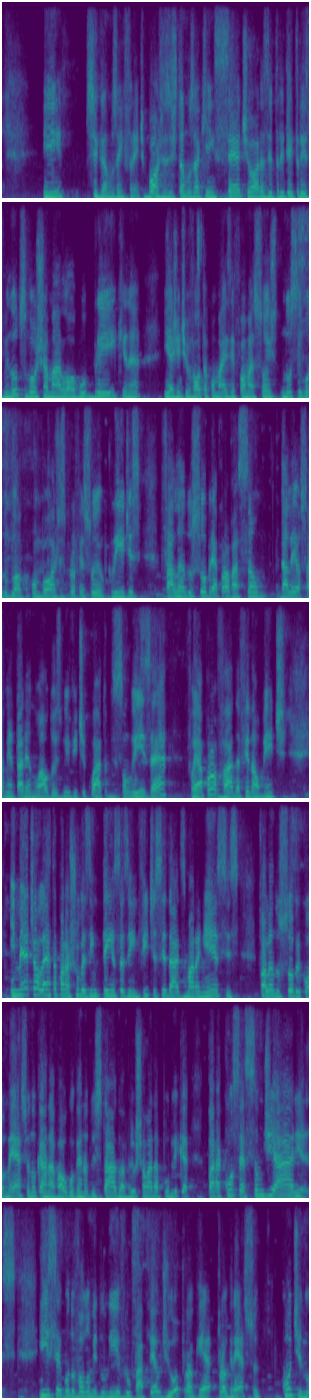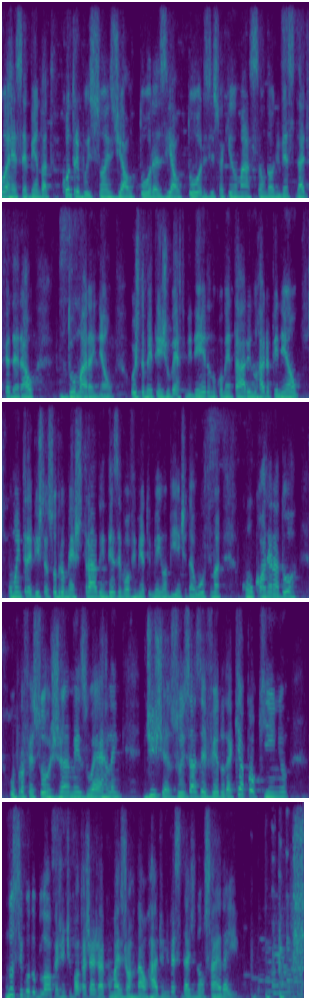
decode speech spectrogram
e sigamos em frente. Borges, estamos aqui em 7 horas e 33 minutos. Vou chamar logo o break, né? E a gente volta com mais informações no segundo bloco com Borges, professor Euclides, falando sobre a aprovação da Lei Orçamentária Anual 2024 de São Luís. É foi aprovada finalmente. E mete alerta para chuvas intensas em 20 cidades maranhenses. Falando sobre comércio no carnaval, o governo do estado abriu chamada pública para concessão de áreas. E segundo o volume do livro O Papel de O Progresso, continua recebendo contribuições de autoras e autores, isso aqui numa ação da Universidade Federal do Maranhão. Hoje também tem Gilberto Mineiro no comentário e no Rádio Opinião, uma entrevista sobre o mestrado em Desenvolvimento e Meio Ambiente da UFMA com o coordenador, o professor James Werlen de Jesus Azevedo. Daqui a pouquinho, no segundo bloco, a gente volta já já com mais Jornal Rádio Universidade. Não saia daí.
